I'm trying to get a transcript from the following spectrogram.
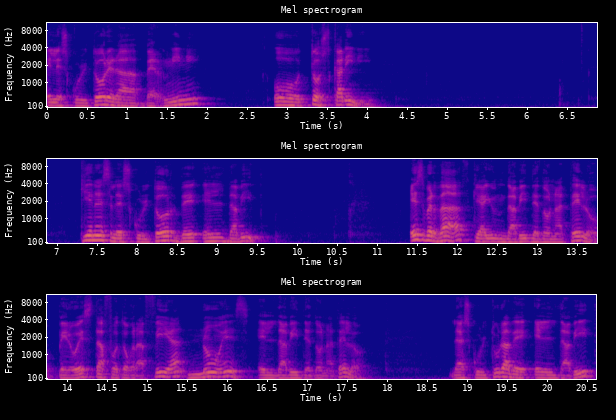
¿El escultor era Bernini o Toscarini? ¿Quién es el escultor de El David? Es verdad que hay un David de Donatello, pero esta fotografía no es el David de Donatello. La escultura de El David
